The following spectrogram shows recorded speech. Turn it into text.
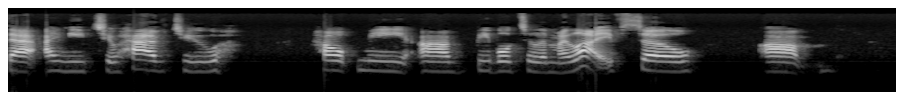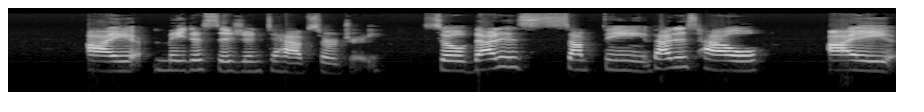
that I need to have to help me uh, be able to live my life. So um, I made a decision to have surgery. So that is something, that is how I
